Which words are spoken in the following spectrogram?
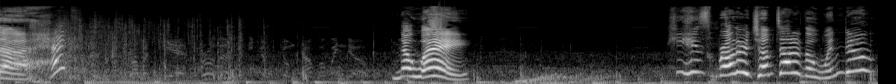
The heck? No way! His brother jumped out of the window?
